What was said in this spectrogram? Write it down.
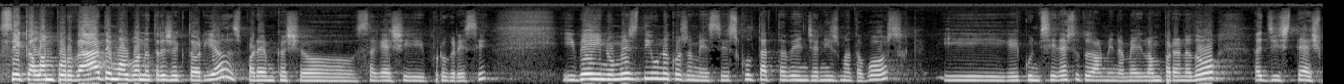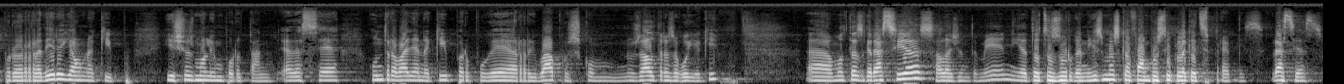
Sí que l'Empordà té molt bona trajectòria, esperem que això segueixi i progressi. I bé, i només dir una cosa més, he escoltat també en Genís Matabosc i coincideixo totalment amb ell. L'emprenedor existeix, però darrere hi ha un equip i això és molt important. Ha de ser un treball en equip per poder arribar doncs, com nosaltres avui aquí. Eh, moltes gràcies a l'Ajuntament i a tots els organismes que fan possible aquests premis. Gràcies.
